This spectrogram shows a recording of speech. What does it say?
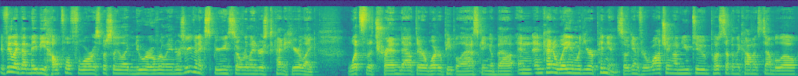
I feel like that may be helpful for especially like newer overlanders or even experienced overlanders to kind of hear like what's the trend out there? What are people asking about? And and kind of weigh in with your opinion. So again if you're watching on youtube post up in the comments down below.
